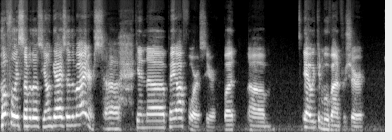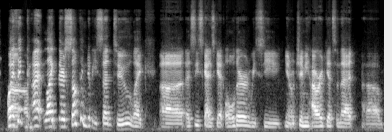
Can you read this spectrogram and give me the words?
hopefully some of those young guys in the minors uh, can uh, pay off for us here. But um, yeah, we can move on for sure. Well, I think Um, I, like there's something to be said too. Like uh, as these guys get older, and we see, you know, Jimmy Howard gets in that um,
